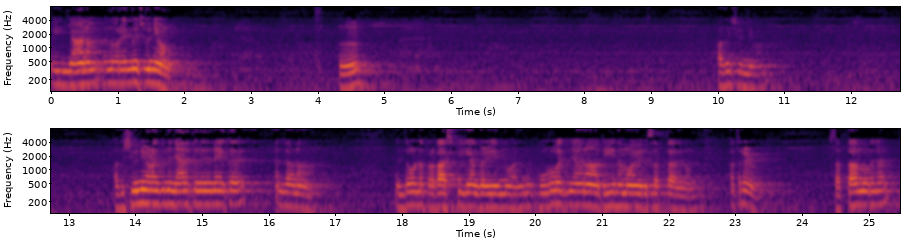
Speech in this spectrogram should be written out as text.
ഈ ജ്ഞാനം എന്ന് പറയുന്നത് ശൂന്യമാണ്. അത് ശൂന്യമാണ്. അത് ശൂന്യമാണെങ്കിൽ പിന്നെ ജ്ഞാനത്തിന് ഇതിനെയൊക്കെ എന്താണ്? എന്തുകൊണ്ട് പ്രകാശിപ്പിക്കാൻ കഴിയുന്നു? അതിന് പൂർവജ്ഞാന അധീനമായ ഒരു സത്ത അതിനുണ്ട്. അത്രയേ ഉള്ളൂ. സത്ത എന്ന് പറഞ്ഞാൽ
